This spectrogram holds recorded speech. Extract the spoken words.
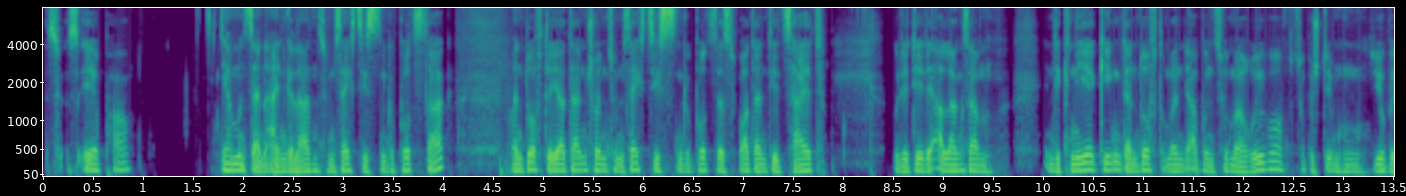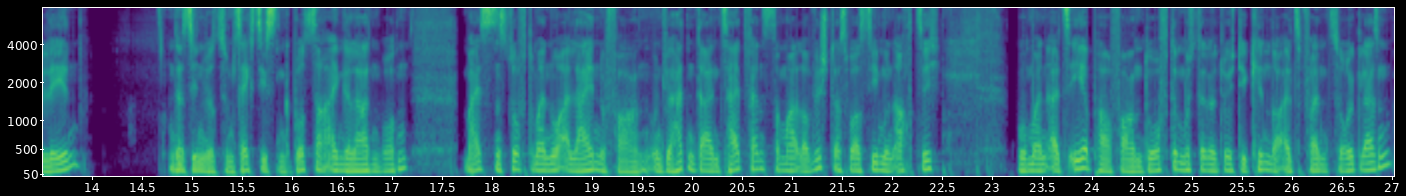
das Ehepaar. Die haben uns dann eingeladen zum 60. Geburtstag. Man durfte ja dann schon zum 60. Geburtstag, das war dann die Zeit, wo die DDR langsam in die Knie ging, dann durfte man ja ab und zu mal rüber zu bestimmten Jubiläen. Und da sind wir zum 60. Geburtstag eingeladen worden. Meistens durfte man nur alleine fahren. Und wir hatten da ein Zeitfenster mal erwischt, das war 87, wo man als Ehepaar fahren durfte, musste natürlich die Kinder als Pfand zurücklassen.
